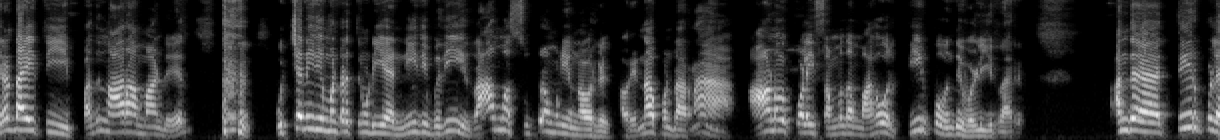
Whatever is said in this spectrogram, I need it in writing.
இரண்டாயிரத்தி பதினாறாம் ஆண்டு உச்ச நீதிமன்றத்தினுடைய நீதிபதி ராம சுப்பிரமணியம் அவர்கள் அவர் என்ன பண்றாருன்னா ஆணோ கொலை சம்பந்தமாக ஒரு தீர்ப்பை வந்து வெளியிடுறாரு. அந்த தீர்ப்புல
